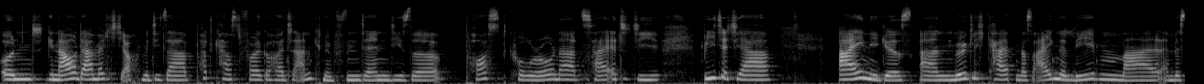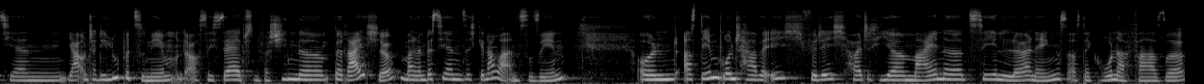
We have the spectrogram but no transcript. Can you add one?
Und genau da möchte ich auch mit dieser Podcast-Folge heute anknüpfen, denn diese Post-Corona-Zeit, die bietet ja einiges an Möglichkeiten, das eigene Leben mal ein bisschen ja, unter die Lupe zu nehmen und auch sich selbst in verschiedene Bereiche mal ein bisschen sich genauer anzusehen. Und aus dem Grund habe ich für dich heute hier meine zehn Learnings aus der Corona-Phase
